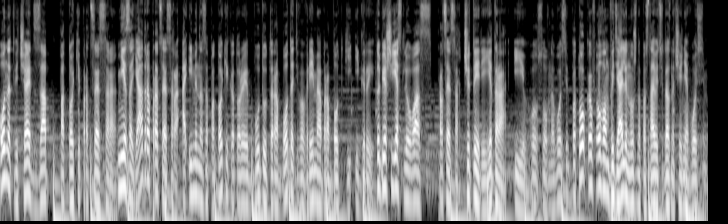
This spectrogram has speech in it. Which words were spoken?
он отвечает за потоки процессора. Не за ядра процессора, а именно за потоки, которые будут работать во время обработки игры. То бишь, если у вас процессор 4 ядра и условно 8 потоков, то вам в идеале нужно поставить сюда значение 8.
